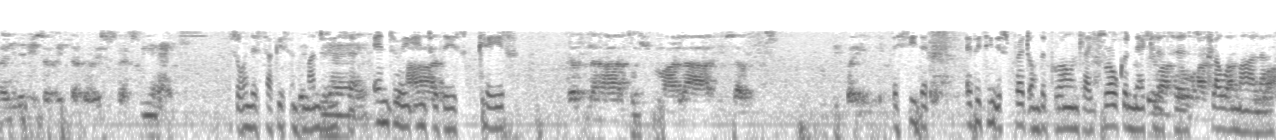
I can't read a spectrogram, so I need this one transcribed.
रंजनी सभी प्रवेश करती हैं so when the Sakis and Mandalas are entering into this cave, they see that everything is spread on the ground like broken necklaces, flower malas,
